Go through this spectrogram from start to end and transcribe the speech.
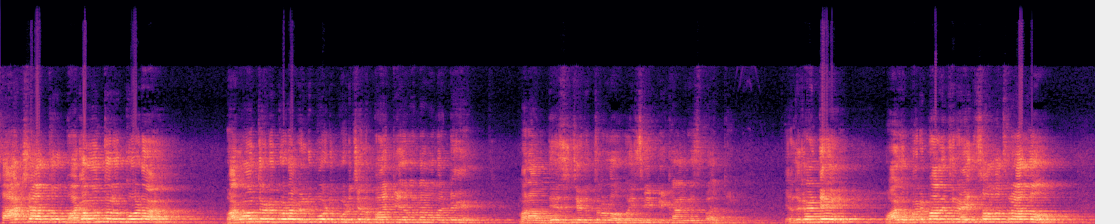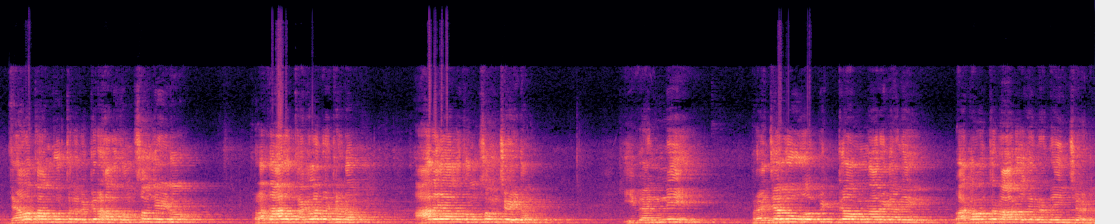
సాక్షాత్తు భగవంతుడు కూడా భగవంతుడు కూడా వెన్నుపోటు పొడిచిన పార్టీ ఏదన్నా ఉందంటే మన దేశ చరిత్రలో వైసీపీ కాంగ్రెస్ పార్టీ. ఎందుకంటే వాళ్ళు పరిపాలించిన ఐదు సంవత్సరాల్లో దేవతామూర్తుల విగ్రహాలు ధ్వంసం చేయడం రథాలు తగలబెట్టడం ఆలయాలు ధ్వంసం చేయడం. ఇవన్నీ ప్రజలు ఓపికగా ఉన్నారు కానీ భగవంతుడు ఆ రోజు నిర్ణయించాడు.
